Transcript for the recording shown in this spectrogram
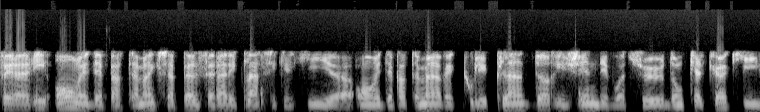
Ferrari ont un département qui s'appelle Ferrari Classic, qui euh, ont un département avec tous les plans d'origine des voitures. Donc, quelqu'un qui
